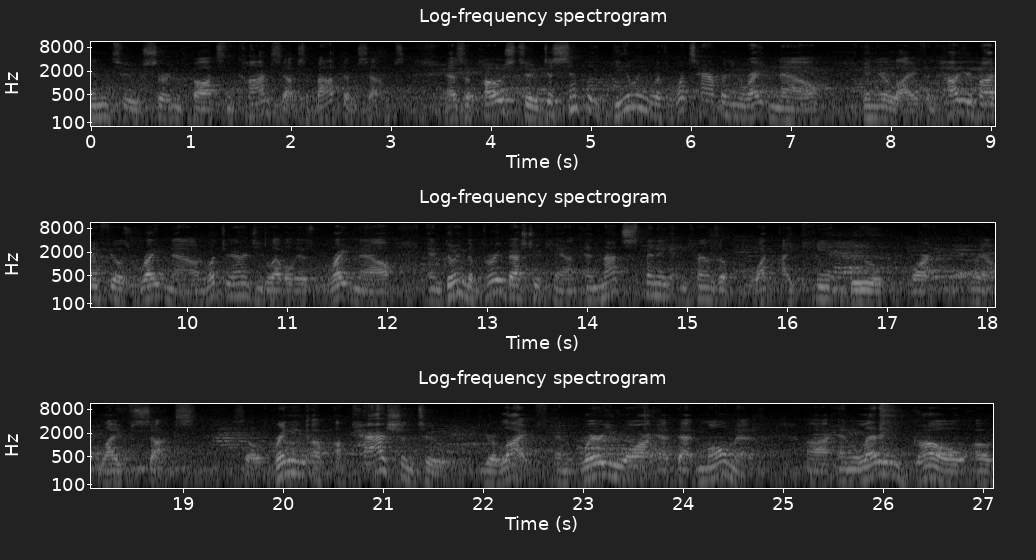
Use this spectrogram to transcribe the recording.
into certain thoughts and concepts about themselves, as opposed to just simply dealing with what's happening right now in your life and how your body feels right now and what your energy level is right now and doing the very best you can and not spinning it in terms of what I can't do or you know, life sucks. So bringing a, a passion to your life and where you are at that moment uh, and letting go of,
